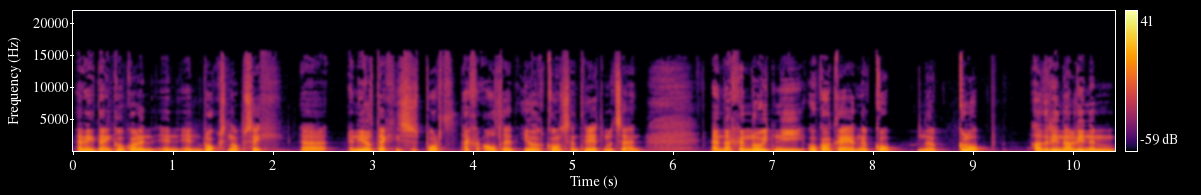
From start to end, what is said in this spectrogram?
En ik denk ook wel in, in, in boksen op zich, uh, een heel technische sport, dat je altijd heel geconcentreerd moet zijn. En dat je nooit niet, ook al krijg je een kop, een klop, adrenaline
